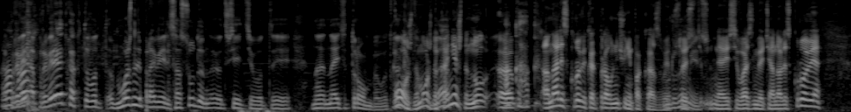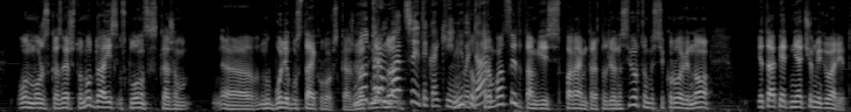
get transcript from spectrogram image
А, Вопрос? прове- а проверяют как-то вот, можно ли проверить сосуды, вот все эти вот, и на, на эти тромбы? Вот как Можно, это, можно, да? конечно, но А э, как? анализ крови, как правило, ничего не показывает. Ну, То есть, э, если возьмете анализ крови, он может сказать, что, ну да, есть склонность, скажем, э, ну, более густая кровь, скажем. Ну, Но не- тромбоциты Не какие-нибудь, только да? тромбоциты, там есть параметры определенной свертываемости крови, но это опять ни о чем не говорит.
